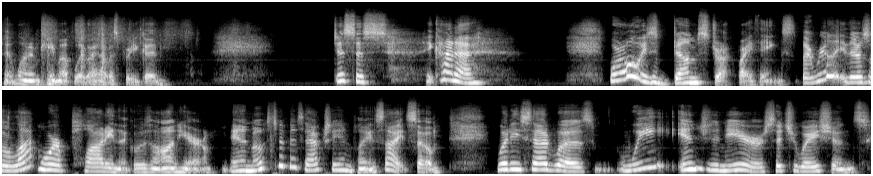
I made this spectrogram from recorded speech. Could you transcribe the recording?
that one of them came up with. I thought was pretty good just this, it kind of, we're always dumbstruck by things, but really there's a lot more plotting that goes on here. And most of it's actually in plain sight. So, what he said was, we engineer situations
